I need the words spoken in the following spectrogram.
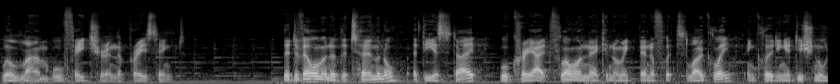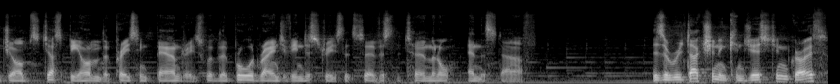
will um, will feature in the precinct. The development of the terminal at the estate will create flow-on economic benefits locally, including additional jobs just beyond the precinct boundaries with a broad range of industries that service the terminal and the staff. There's a reduction in congestion growth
